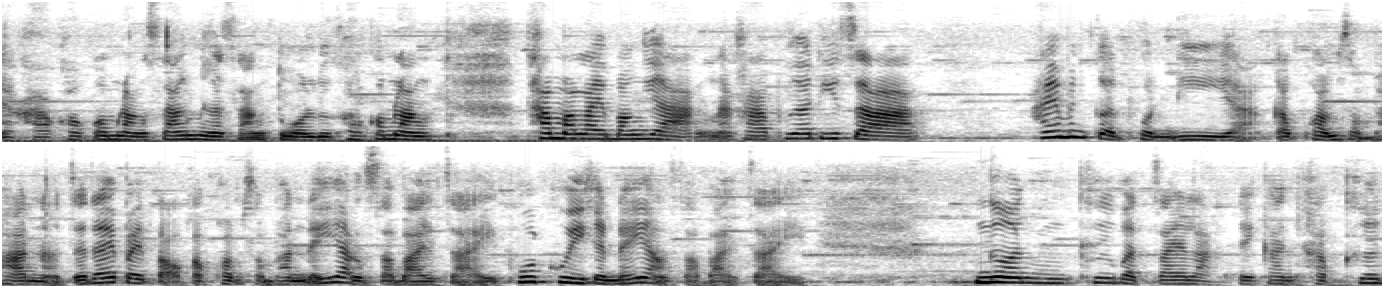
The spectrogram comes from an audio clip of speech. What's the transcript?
นะคะ เขากำลังสร้างเนื้อสร้างตัวหรือเขากำลังทำอะไรบางอย่างนะคะ เพื่อที่จะให้มันเกิดผลดีอะกับความสัมพันธ์อะจะได้ไปต่อกับความสัมพันธ์ได้อย่างสบายใจ พูดคุยกันได้อย่างสบายใจ เงินคือปัจจัยหลักในการขับเคลื่อน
